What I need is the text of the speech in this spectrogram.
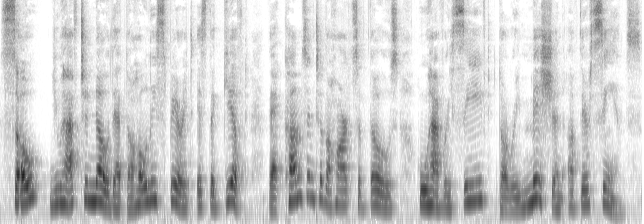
So you have to know that the Holy Spirit is the gift that comes into the hearts of those who have received the remission of their sins.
